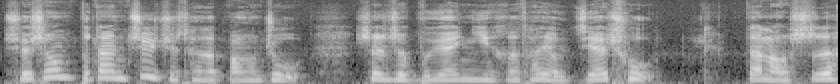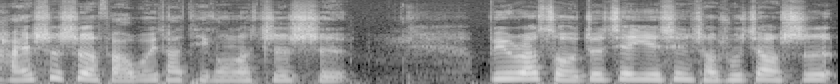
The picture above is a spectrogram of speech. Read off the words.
学生不但拒绝她的帮助，甚至不愿意和她有接触，但老师还是设法为她提供了支持。V. Russell 就建议性少数教师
